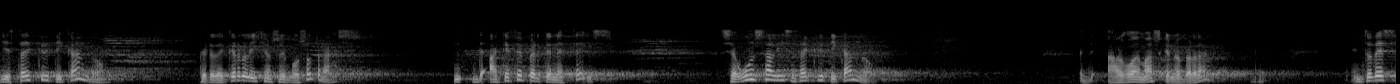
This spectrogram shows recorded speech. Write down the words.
y estáis criticando. ¿Pero de qué religión sois vosotras? ¿A qué fe pertenecéis? Según salís, estáis criticando. Algo además que no es verdad. Entonces,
